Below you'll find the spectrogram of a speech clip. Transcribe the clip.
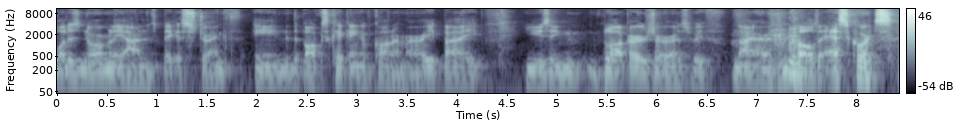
what is normally Ireland's biggest strength in the box kicking of Conor Murray by using blockers, or as we've now heard them called, escorts,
